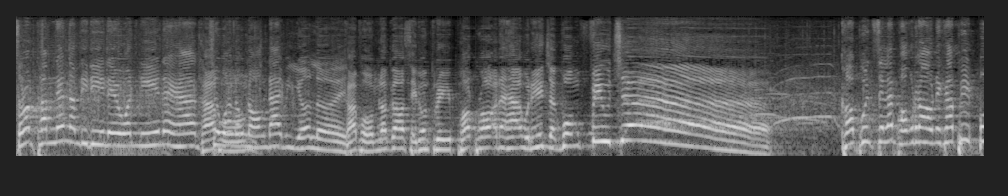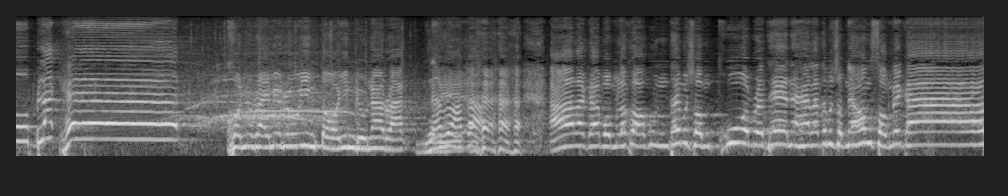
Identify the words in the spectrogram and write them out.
สำหรับคำแนะนำดีๆในวันนี้นะฮะครับเชื่อว่าผม น้องๆได้ไปเยอะเลย ครับผมแล้วก็เสียงดนตรีเพราะๆนะฮะวันนี้จากวงฟิวเจอร์ขอบคุณเซเลบของเรานะครับ พี่ปูแบล็คเฮด คนอะไรไม่รู้ยิ่งโตยิ่งดูน่ารักน่ารักอะ เอาละครับผมแล้วขอบคุณท่านผู้ชมทั่วประเทศนะฮะและท่านผู้ชมในห้องส่งด้วยครับ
